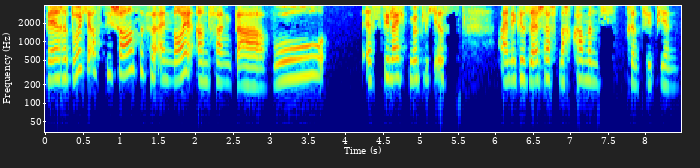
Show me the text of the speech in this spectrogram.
wäre durchaus die Chance für einen Neuanfang da, wo es vielleicht möglich ist, eine Gesellschaft nach Commons-Prinzipien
